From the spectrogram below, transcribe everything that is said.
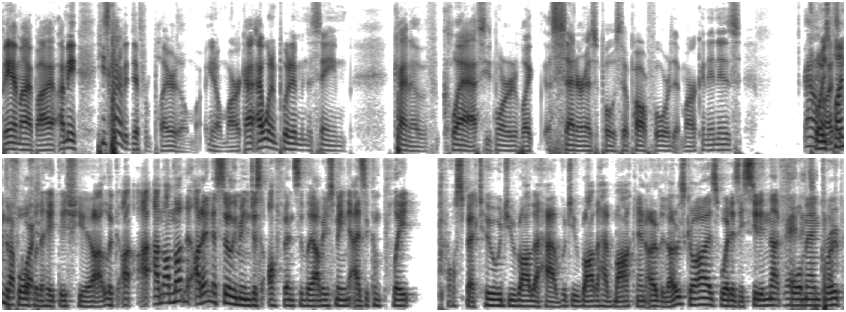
Bam Adebayo. I mean, he's kind of a different player though. You know, Mark. I, I wouldn't put him in the same kind of class. He's more of like a center as opposed to a power forward that Markkanen is. Well, know, he's playing the four question. for the Heat this year. I, look, I, am not. I don't necessarily mean just offensively. I just mean as a complete prospect. Who would you rather have? Would you rather have Markkanen over those guys? Where does he sit in that four man group?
